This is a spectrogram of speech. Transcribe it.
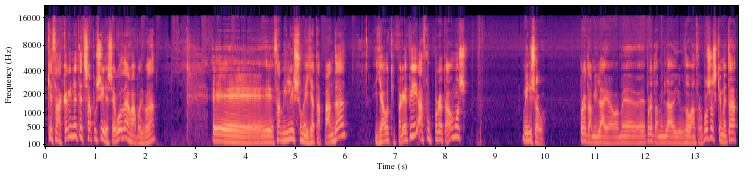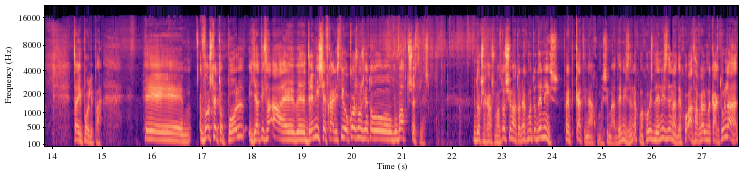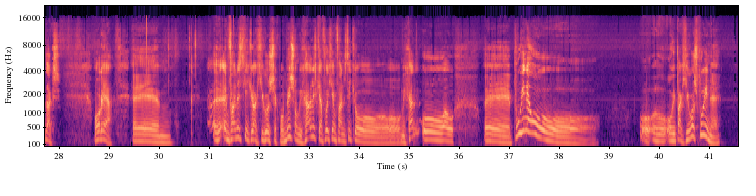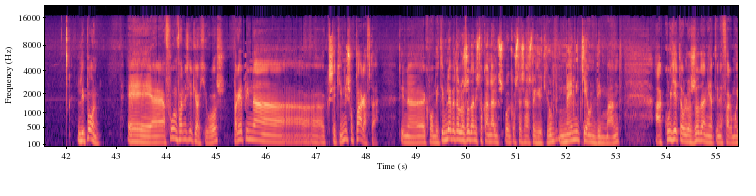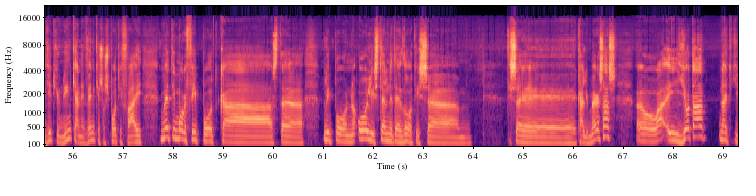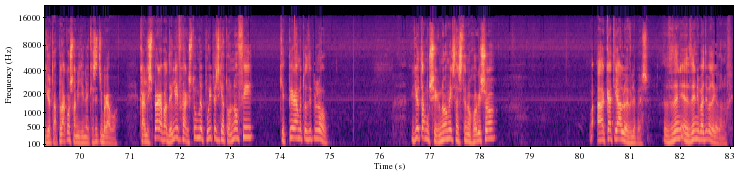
και θα κρίνετε τις απουσίες. Εγώ δεν έχω να πω τίποτα. Ε, θα μιλήσουμε για τα πάντα, για ό,τι πρέπει, αφού πρώτα όμως μιλήσω εγώ. Πρώτα μιλάει, πρώτα μιλάει εδώ ο άνθρωπός σας και μετά τα υπόλοιπα. Ε, δώστε το Πολ γιατί θα. Α, ε, ε Ντενή, ευχαριστεί ο κόσμος για το κουβά που τους έστειλες. Μην το ξεχάσουμε αυτό. Σήμερα τον έχουμε τον Ντενή. Πρέπει κάτι να έχουμε σήμερα. Ντενή δεν έχουμε. Χωρίς Ντενή δεν αντέχω. Α, θα βγάλουμε καρτούλα. Εντάξει. Ωραία. Ε, ε εμφανίστηκε και ο αρχηγός της εκπομπής, ο Μιχάλης και αφού είχε εμφανιστεί και ο, ο Μιχάλης, ο, ο, ε, πού είναι ο, ο, ο, ο υπαρχηγός που είναι. Λοιπόν, ε, αφού εμφανίστηκε και ο αρχηγός, πρέπει να ξεκινήσω πάρα αυτά την ε, εκπομπή. Την βλέπετε ολοζώντανη στο κανάλι του Sport 24 στο YouTube, μένει και on demand. Ακούγεται ολοζώντανη από την εφαρμογή TuneIn και ανεβαίνει και στο Spotify με τη μορφή podcast. Ε, λοιπόν, όλοι στέλνετε εδώ τις, ε, τις ε, καλημέρα σας. η Γιώτα να και η Γιώτα, πλάκωσαν οι γυναίκες, έτσι μπράβο. Καλησπέρα Παντελή, ευχαριστούμε που είπες για τον Όφη και πήραμε το διπλό. Γιώτα μου, συγγνώμη, θα στενοχωρήσω. Α, κάτι άλλο έβλεπες. Δεν, δεν είπα τίποτα για τον Όφη.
